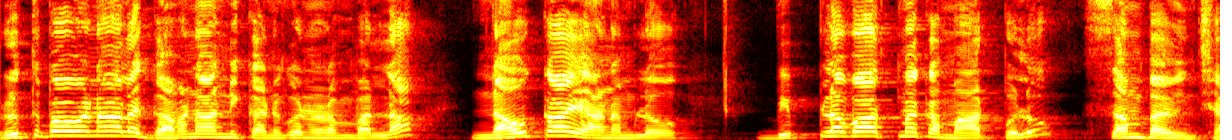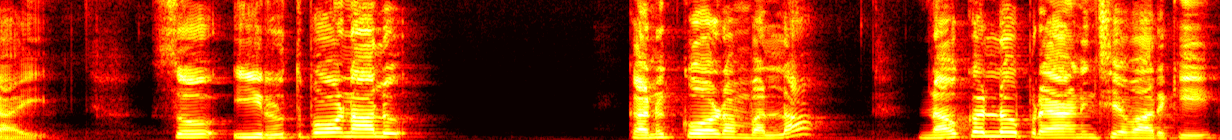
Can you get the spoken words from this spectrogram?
ఋతుపవనాల గమనాన్ని కనుగొనడం వల్ల నౌకాయానంలో విప్లవాత్మక మార్పులు సంభవించాయి. సో ఈ ఋతుపవనాలు కనుక్కోవడం వల్ల నౌకల్లో ప్రయాణించే వారికి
